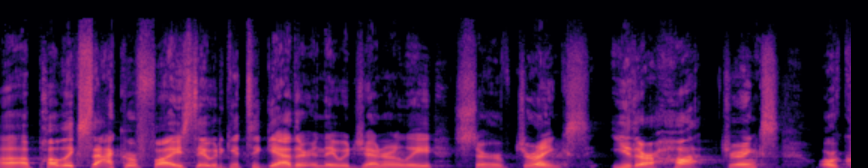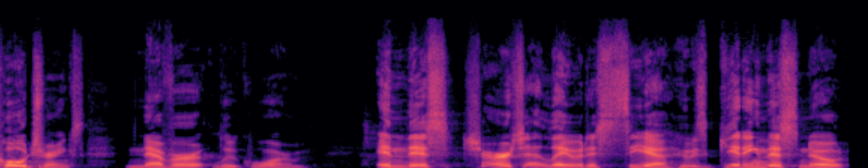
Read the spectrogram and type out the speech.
a public sacrifice, they would get together and they would generally serve drinks, either hot drinks or cold drinks, never lukewarm. In this church at Laodicea, who's getting this note,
